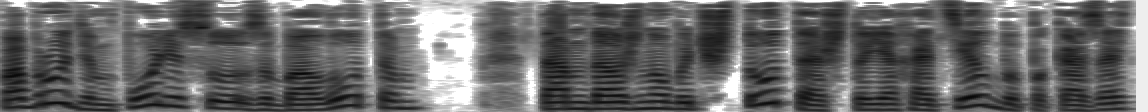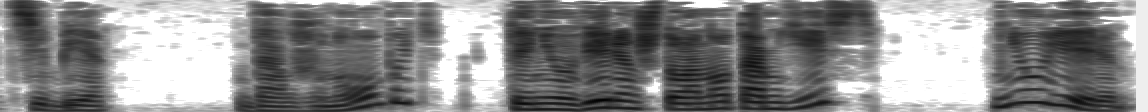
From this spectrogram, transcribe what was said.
Побродим по лесу, за болотом. Там должно быть что-то, что я хотел бы показать тебе. Должно быть? Ты не уверен, что оно там есть? Не уверен.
